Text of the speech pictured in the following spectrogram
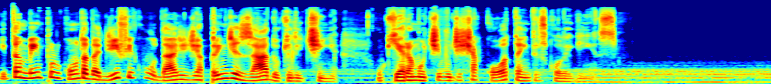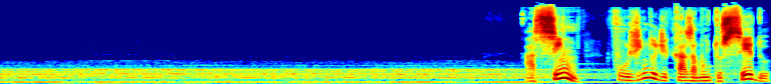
e também por conta da dificuldade de aprendizado que ele tinha, o que era motivo de chacota entre os coleguinhas. Assim, fugindo de casa muito cedo,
